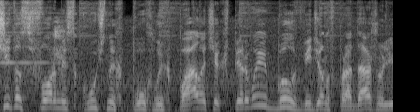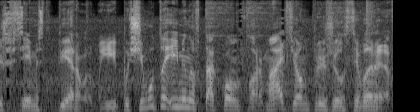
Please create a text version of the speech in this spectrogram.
Читос в форме скучных пухлых палочек впервые был введен в продажу лишь в 71-м, и почему-то именно в таком формате он прижился в РФ.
